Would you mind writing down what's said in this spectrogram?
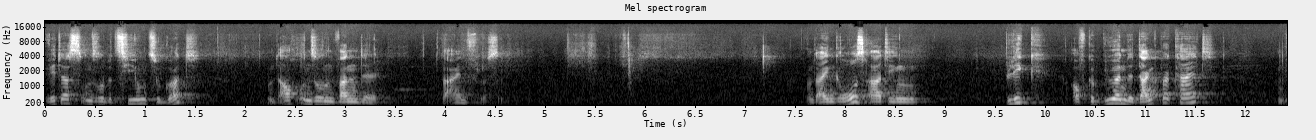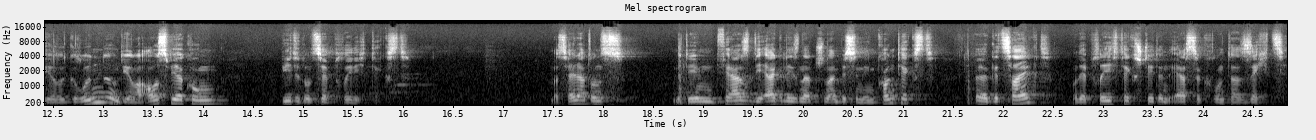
wird das unsere Beziehung zu Gott und auch unseren Wandel beeinflussen. Und einen großartigen Blick auf gebührende Dankbarkeit und ihre Gründe und ihre Auswirkungen bietet uns der Predigtext. Marcel hat uns mit den Versen, die er gelesen hat, schon ein bisschen den Kontext äh, gezeigt. Und der Predigtext steht in 1. Korinther 16.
